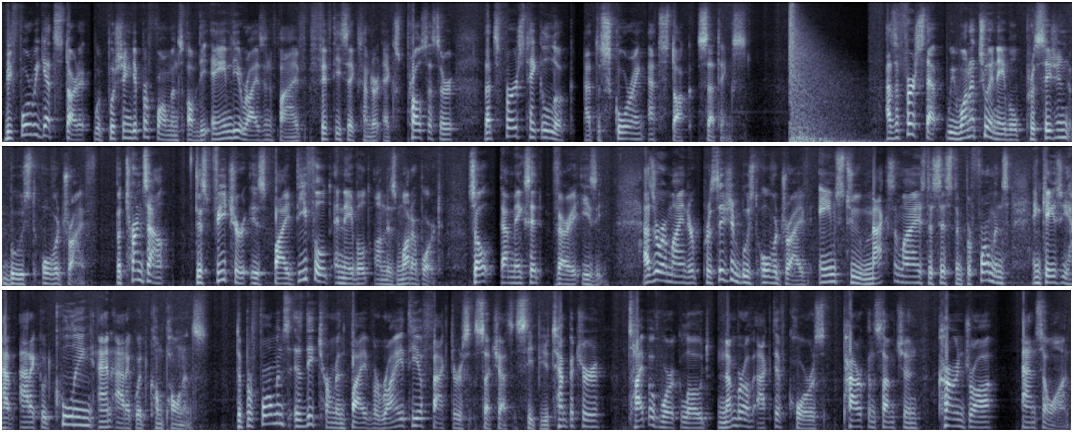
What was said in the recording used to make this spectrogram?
Before we get started with pushing the performance of the AMD Ryzen 5 5600X processor, let's first take a look at the scoring at stock settings. As a first step, we wanted to enable Precision Boost Overdrive, but turns out this feature is by default enabled on this motherboard. So that makes it very easy. As a reminder, Precision Boost Overdrive aims to maximize the system performance in case you have adequate cooling and adequate components. The performance is determined by a variety of factors such as CPU temperature, type of workload, number of active cores, power consumption, current draw, and so on.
